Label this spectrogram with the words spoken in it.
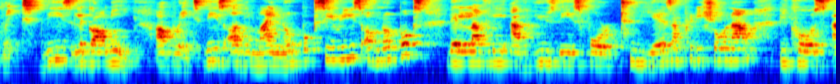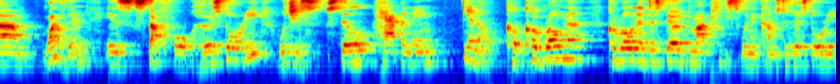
great. These Legami are great. These are the My Notebook series of notebooks. They're lovely. I've used these for two years, I'm pretty sure now, because um, one of them is stuff for her story, which is still happening. You know, Corona Corona disturbed my peace when it comes to her story,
